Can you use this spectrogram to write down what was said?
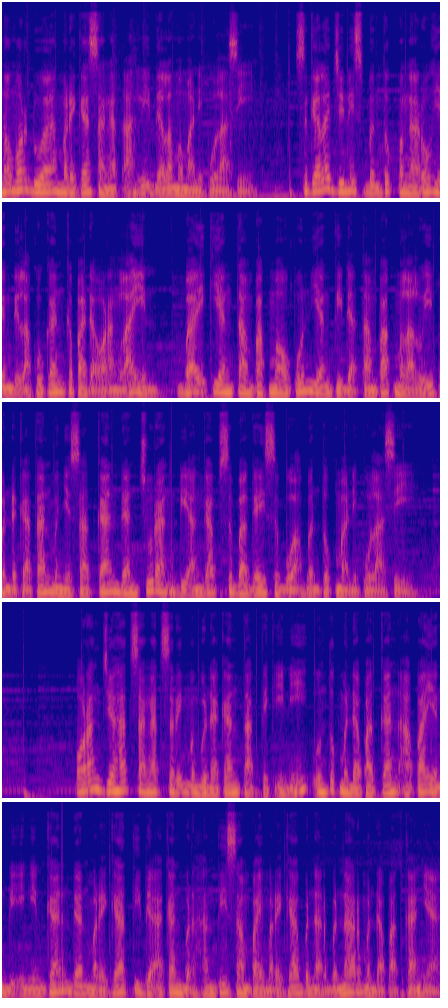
Nomor 2. Mereka sangat ahli dalam memanipulasi. Segala jenis bentuk pengaruh yang dilakukan kepada orang lain, baik yang tampak maupun yang tidak tampak melalui pendekatan menyesatkan dan curang dianggap sebagai sebuah bentuk manipulasi. Orang jahat sangat sering menggunakan taktik ini untuk mendapatkan apa yang diinginkan dan mereka tidak akan berhenti sampai mereka benar-benar mendapatkannya.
